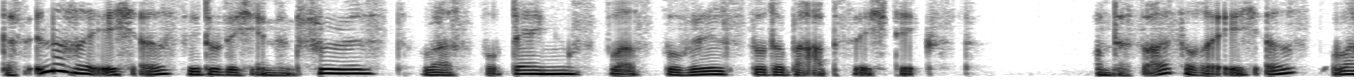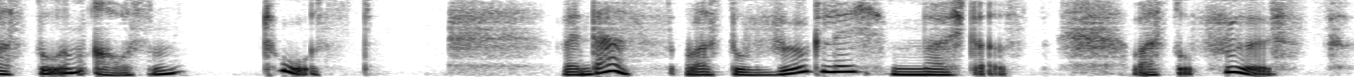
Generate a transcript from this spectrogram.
Das innere Ich ist, wie du dich innen fühlst, was du denkst, was du willst oder beabsichtigst. Und das äußere Ich ist, was du im Außen tust. Wenn das, was du wirklich möchtest, was du fühlst,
